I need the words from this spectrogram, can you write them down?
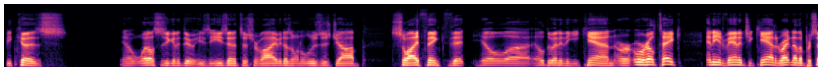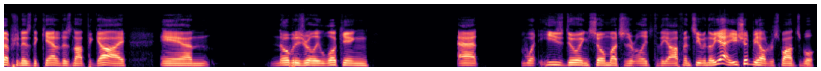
because you know what else is he going to do? He's he's in it to survive. He doesn't want to lose his job. So I think that he'll uh, he'll do anything he can, or or he'll take any advantage he can. And right now, the perception is that Canada's not the guy, and nobody's really looking at what he's doing so much as it relates to the offense. Even though, yeah, he should be held responsible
